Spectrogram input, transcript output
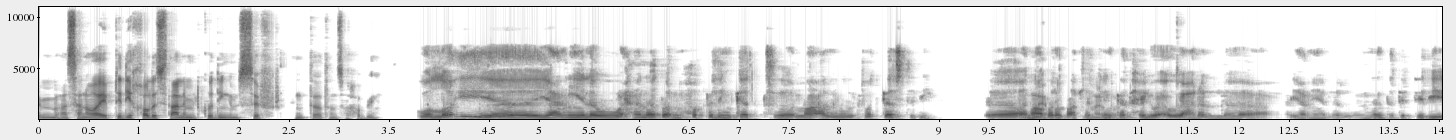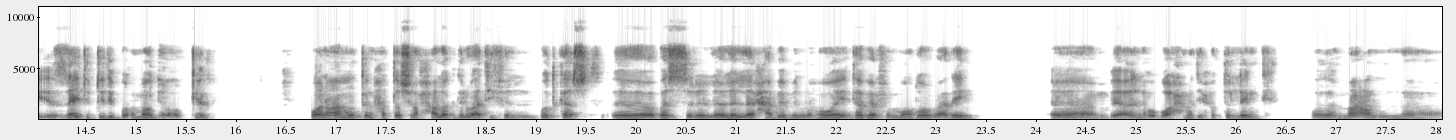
مثلا هو هيبتدي خالص يتعلم ال coding من الصفر أنت تنصحه بيه؟ والله آه، يعني لو إحنا نقدر نحط link ات آه، مع البودكاست دي آه، أنا أقدر نقدر أبعت لك link ات حلوة قوي على ال يعني إن أنت تبتدي إزاي تبتدي برمجة أو كده. وأنا ممكن حتى أشرحها لك دلوقتي في البودكاست بس لل- للي حابب إن هو يتابع في الموضوع بعدين لو أحمد يحط ال link مع ال-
